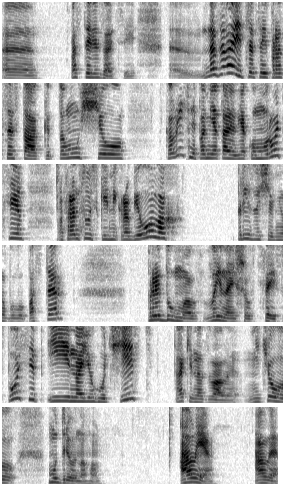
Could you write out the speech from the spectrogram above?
е, пастеризації. Е, називається цей процес так, тому що колись, не пам'ятаю в якому році, французький мікробіолог, прізвище в нього було Пастер, придумав, винайшов цей спосіб, і на його честь так і назвали. Нічого мудреного. Але, але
